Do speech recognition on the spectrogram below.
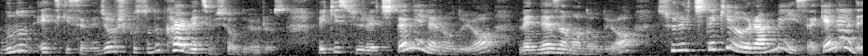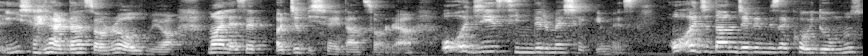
bunun etkisini, coşkusunu kaybetmiş oluyoruz. Peki süreçte neler oluyor ve ne zaman oluyor? Süreçteki öğrenme ise genelde iyi şeylerden sonra olmuyor. Maalesef acı bir şeyden sonra. O acıyı sindirme şeklimiz, o acıdan cebimize koyduğumuz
